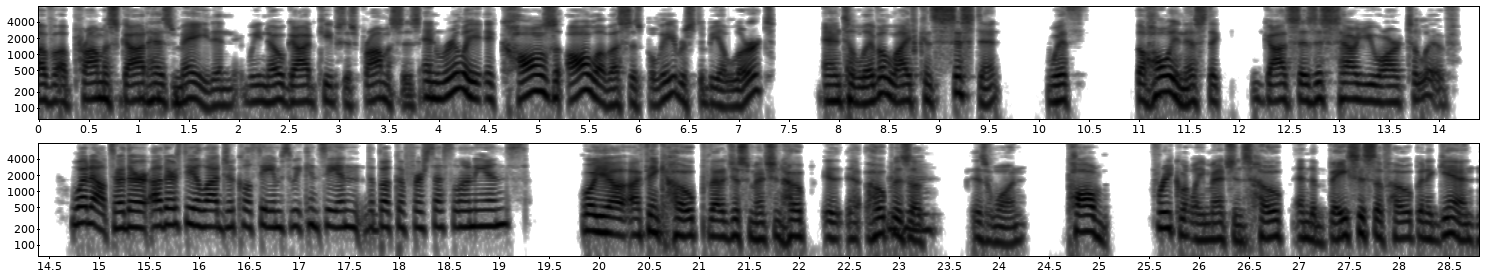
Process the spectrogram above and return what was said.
of a promise God has made. And we know God keeps his promises. And really, it calls all of us as believers to be alert and to live a life consistent with the holiness that God says this is how you are to live. What else? Are there other theological themes we can see in the book of First Thessalonians? Well, yeah, I think hope that I just mentioned. Hope, hope mm-hmm. is a mm-hmm. is one. Paul frequently mentions hope and the basis of hope. And again,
